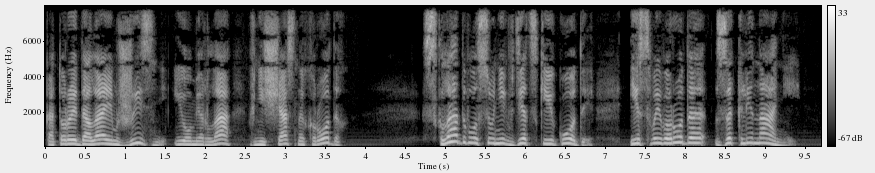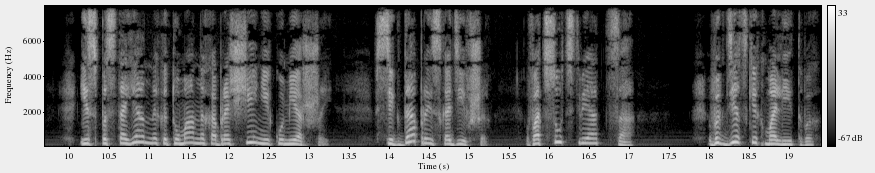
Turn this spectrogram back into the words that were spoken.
которая дала им жизнь и умерла в несчастных родах, складывался у них в детские годы из своего рода заклинаний, из постоянных и туманных обращений к умершей, всегда происходивших в отсутствие отца, в их детских молитвах,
